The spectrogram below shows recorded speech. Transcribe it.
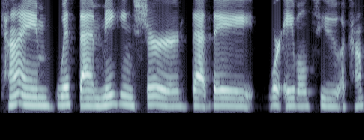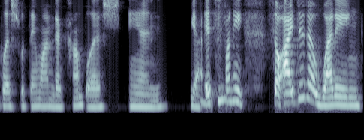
time with them making sure that they were able to accomplish what they wanted to accomplish. And yeah, it's Mhm. funny. So I did a wedding,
